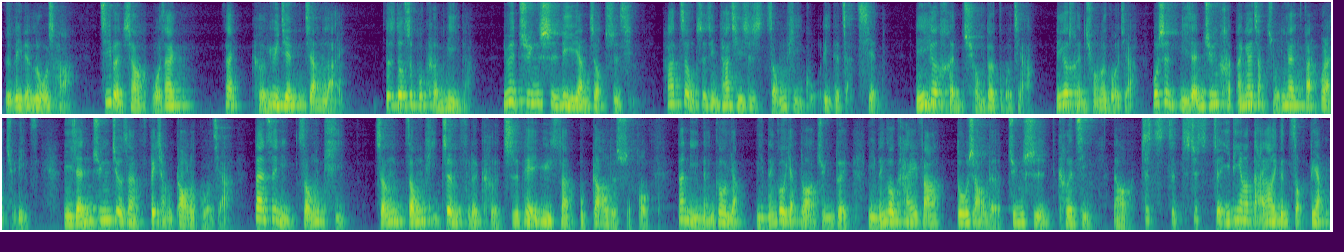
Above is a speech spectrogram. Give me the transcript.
实力的落差，基本上我在在可预见的将来，这都是不可逆的，因为军事力量这种事情，它这种事情它其实是总体国力的展现。你一个很穷的国家，一个很穷的国家，或是你人均很，应该讲说，应该反过来举例子，你人均就算非常高的国家，但是你总体整总体政府的可支配预算不高的时候，那你能够养，你能够养多少军队？你能够开发多少的军事科技？然后这这这这这一定要达到一个总量。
